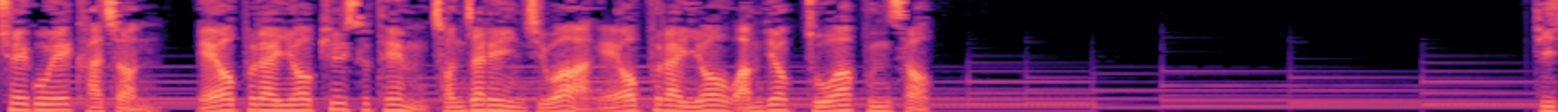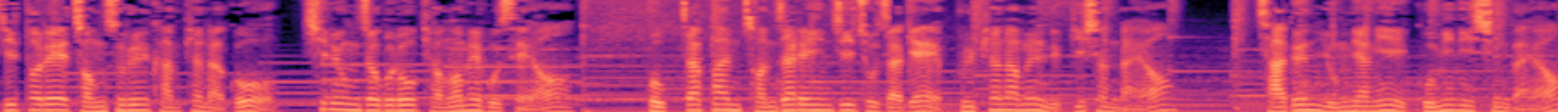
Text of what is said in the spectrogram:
최고의 가전, 에어프라이어 필수템 전자레인지와 에어프라이어 완벽 조화 분석. 디지털의 정수를 간편하고 실용적으로 경험해보세요. 복잡한 전자레인지 조작에 불편함을 느끼셨나요? 작은 용량이 고민이신가요?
